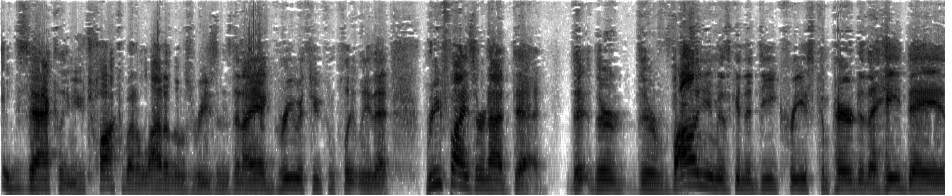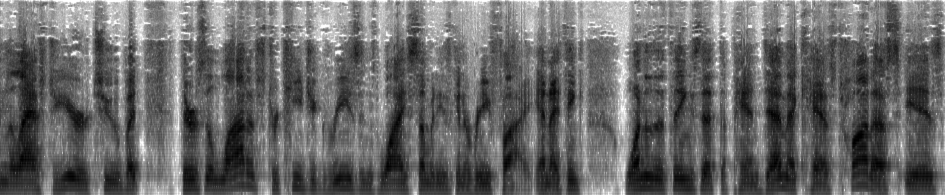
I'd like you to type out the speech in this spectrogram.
Exactly. And you talk about a lot of those reasons, and I agree with you completely that refis are not dead. Their, their, their volume is going to decrease compared to the heyday in the last year or two, but there's a lot of strategic reasons why somebody's going to refi. And I think one of the things that the pandemic has taught us is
